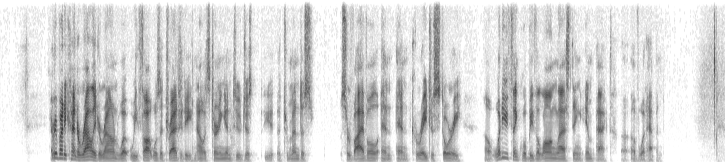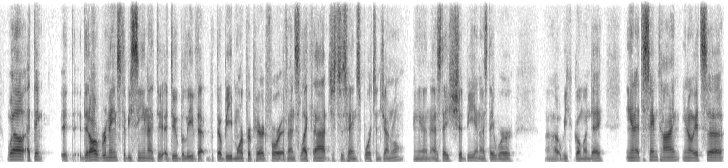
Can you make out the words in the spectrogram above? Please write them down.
Everybody kind of rallied around what we thought was a tragedy. Now it's turning into just a tremendous survival and and courageous story uh, what do you think will be the long lasting impact uh, of what happened? Well, I think it, it all remains to be seen. I do, I do believe that they'll be more prepared for events like that, just say in sports in general, and as they should be, and as they were uh, a week ago Monday. And at the same time, you know, it's uh,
